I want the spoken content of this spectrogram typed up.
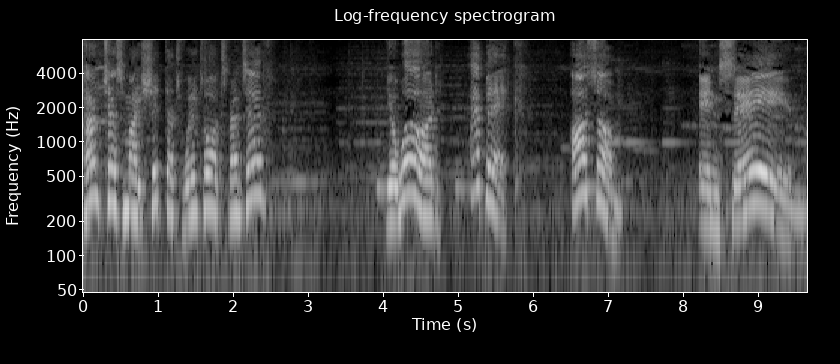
purchase my shit that's way too expensive? You would? Epic! Awesome! Insane!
